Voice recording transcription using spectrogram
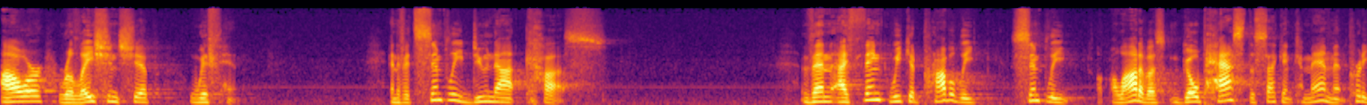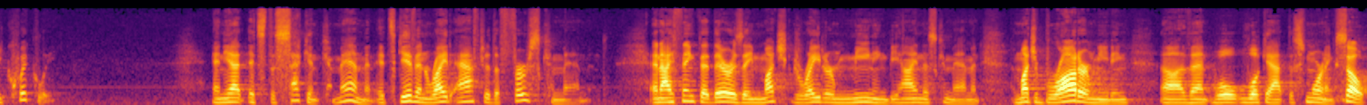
our relationship with Him. And if it's simply do not cuss, then I think we could probably simply, a lot of us, go past the second commandment pretty quickly. And yet, it's the second commandment. It's given right after the first commandment. And I think that there is a much greater meaning behind this commandment, a much broader meaning uh, than we'll look at this morning. So,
